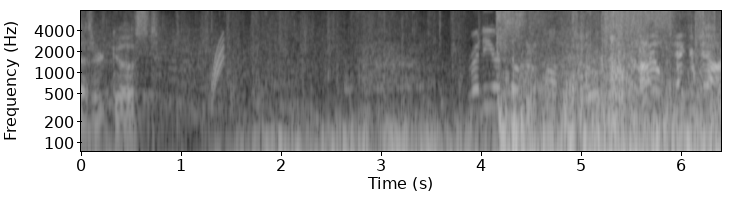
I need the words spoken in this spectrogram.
desert ghost. Ready yourself for combat. I'll take him down.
